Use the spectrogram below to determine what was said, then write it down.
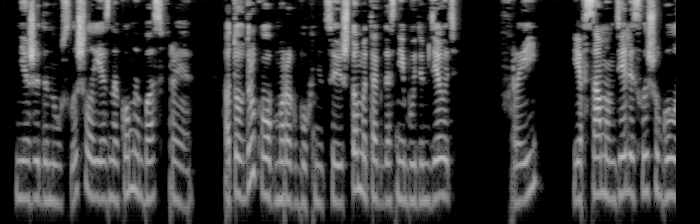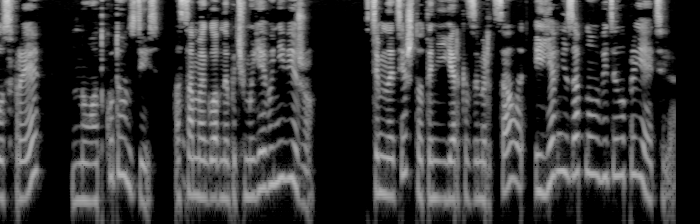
— неожиданно услышала я знакомый бас Фрея. «А то вдруг в обморок бухнется, и что мы тогда с ней будем делать?» «Фрей? Я в самом деле слышу голос Фрея? Но откуда он здесь? А самое главное, почему я его не вижу?» В темноте что-то неярко замерцало, и я внезапно увидела приятеля.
